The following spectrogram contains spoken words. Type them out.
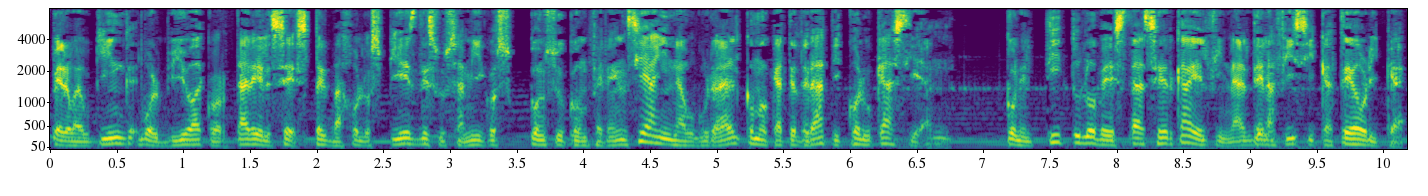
Pero Hawking volvió a cortar el césped bajo los pies de sus amigos, con su conferencia inaugural como catedrático Lucasian. Con el título de Está cerca el final de la física teórica,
